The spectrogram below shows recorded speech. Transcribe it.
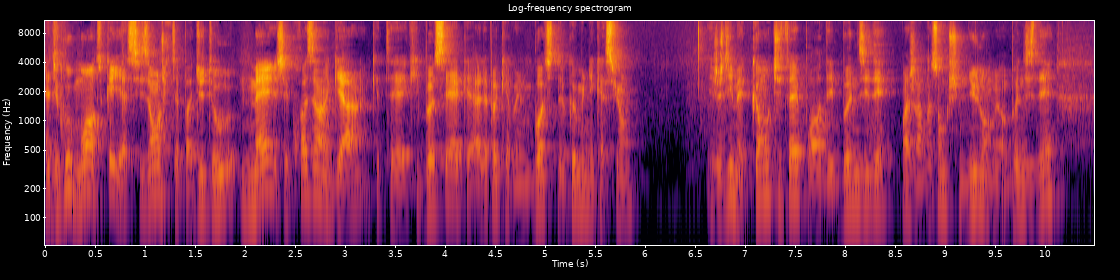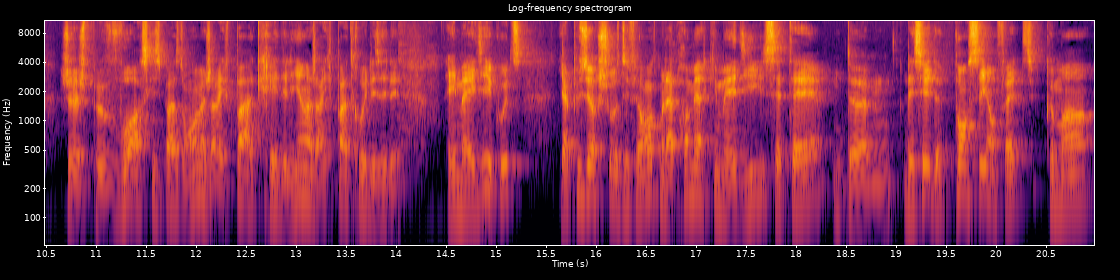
Et du coup, moi, en tout cas, il y a 6 ans, je n'étais pas du tout. Mais j'ai croisé un gars qui, était, qui bossait, à l'époque, il avait une boîte de communication. Et je lui dis, mais comment tu fais pour avoir des bonnes idées? Moi, j'ai l'impression que je suis nul en, bonnes idées. Je, peux voir ce qui se passe dans moi, mais j'arrive pas à créer des liens, j'arrive pas à trouver des idées. Et il m'avait dit, écoute, il y a plusieurs choses différentes, mais la première qu'il m'avait dit, c'était d'essayer de, penser en fait comme un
